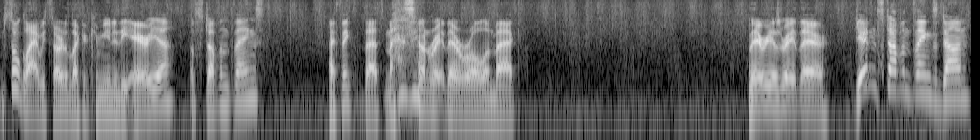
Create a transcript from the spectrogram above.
I'm so glad we started like a community area of stuff and things. I think that's Mazion right there rolling back. There he is right there. Getting stuff and things done.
